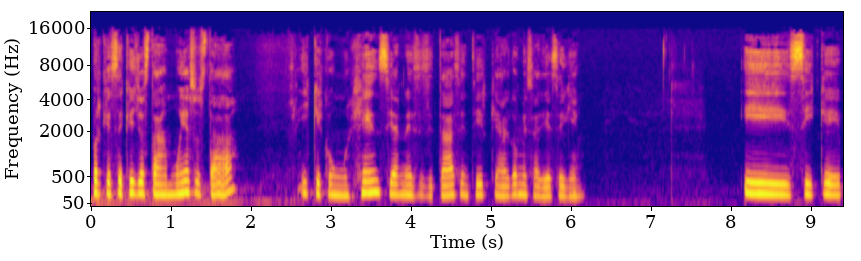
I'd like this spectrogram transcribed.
Porque sé que yo estaba muy asustada y que con urgencia necesitaba sentir que algo me saliese bien. Y sí que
